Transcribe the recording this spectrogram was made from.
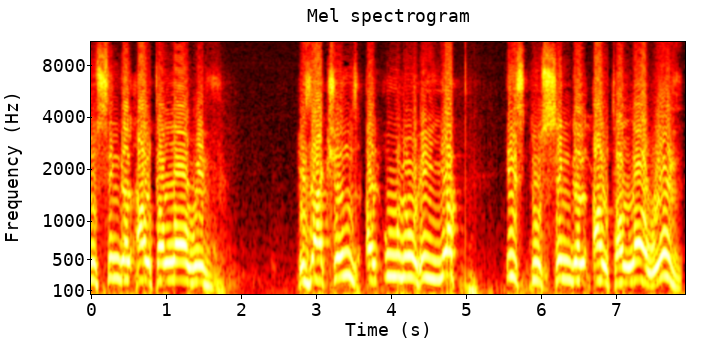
to single out Allah with His actions. Al-uluhiyya is to single out Allah with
